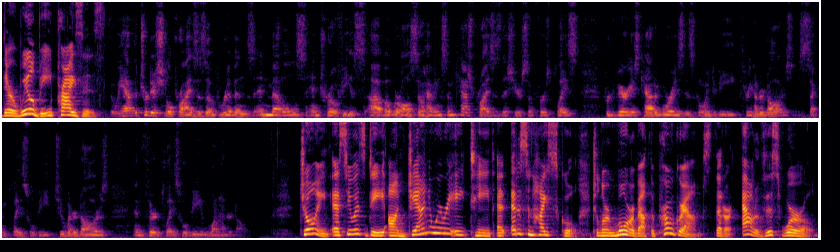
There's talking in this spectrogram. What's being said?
There will be prizes. So we have the traditional prizes of ribbons and medals and trophies, uh, but we're also having some cash prizes this year. So first place for various categories is going to be $300, second place will be $200, and third place will be $100. Join SUSD on January 18th at Edison High School to learn more about the programs that are out of this world.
